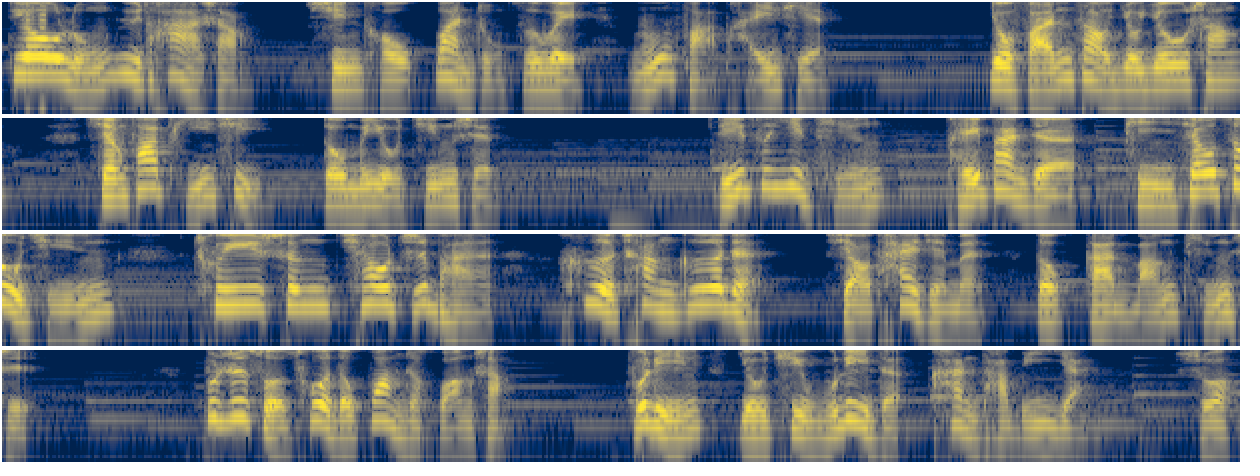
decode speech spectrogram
雕龙玉榻上，心头万种滋味无法排遣，又烦躁又忧伤，想发脾气都没有精神。笛子一停，陪伴着品箫奏琴、吹笙敲纸板、和唱歌的小太监们都赶忙停止。不知所措地望着皇上，福临有气无力地看他们一眼，说：“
